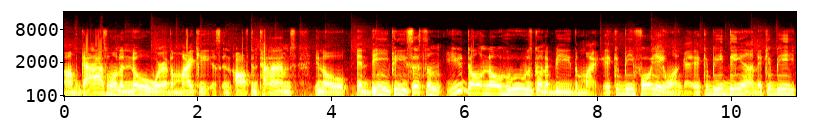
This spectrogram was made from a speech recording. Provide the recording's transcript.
um, guys want to know where the mic is, and oftentimes, you know, in Pees' system, you don't know who's going to be the mic. It could be Foye one guy, it could be Deion, it could be,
